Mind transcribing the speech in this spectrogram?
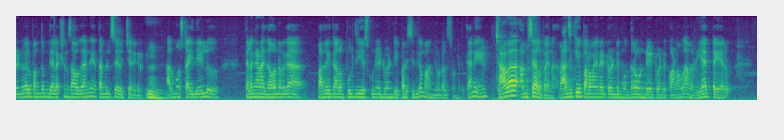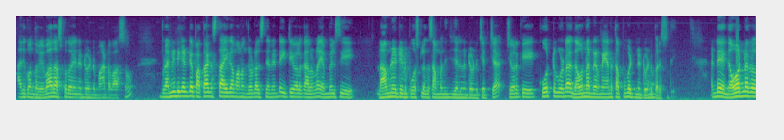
రెండు వేల పంతొమ్మిది ఎలక్షన్స్ అవగానే తమిళసై వచ్చారు ఇక్కడికి. ఆల్మోస్ట్ ఐదేళ్ళు తెలంగాణ గవర్నర్గా పదవీ కాలం పూర్తి చేసుకునేటువంటి పరిస్థితిగా మనం చూడాల్సి ఉంటుంది. కానీ చాలా అంశాలపైన రాజకీయపరమైనటువంటి ముద్ర ఉండేటువంటి కోణంలో ఆమె రియాక్ట్ అయ్యారు. అది కొంత వివాదాస్పదమైనటువంటి మాట వాస్తవం. ఇప్పుడు అన్నిటికంటే పతాక స్థాయిగా మనం చూడాల్సింది ఏంటంటే ఇటీవల కాలంలో ఎమ్మెల్సీ నామినేటెడ్ పోస్టులకు సంబంధించి జరిగినటువంటి చర్చ చివరికి కోర్టు కూడా గవర్నర్ నిర్ణయాన్ని తప్పుపట్టినటువంటి పరిస్థితి. అంటే గవర్నరు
